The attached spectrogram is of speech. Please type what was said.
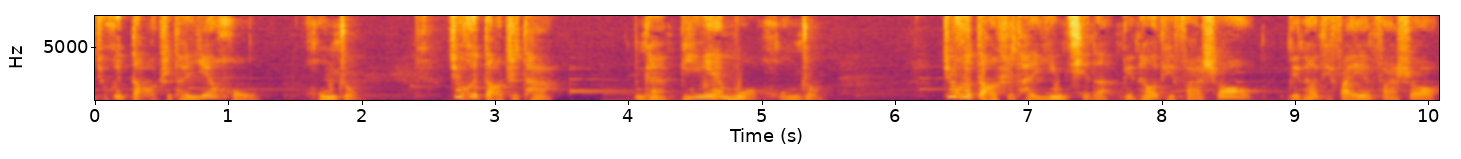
就会导致他咽喉红肿，就会导致他，你看鼻黏膜红肿，就会导致他引起的扁桃体发烧、扁桃体发炎发烧、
